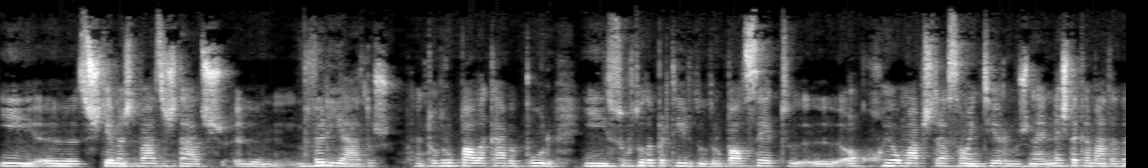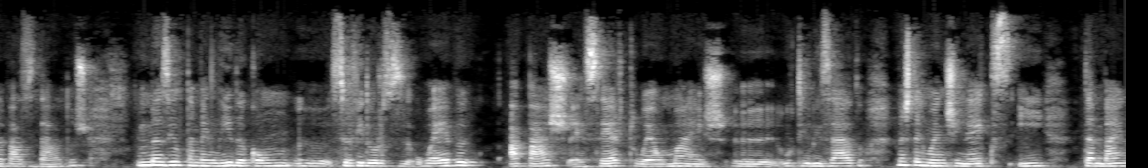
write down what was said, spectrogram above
e uh, sistemas de bases de dados uh, variados. Portanto, o Drupal acaba por, e sobretudo a partir do Drupal 7, uh, eh, ocorreu uma abstração em termos né, nesta camada da base de dados, mas ele também lida com servidores web, Apache, é certo, é o mais utilizado, mas tem o Nginx e também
